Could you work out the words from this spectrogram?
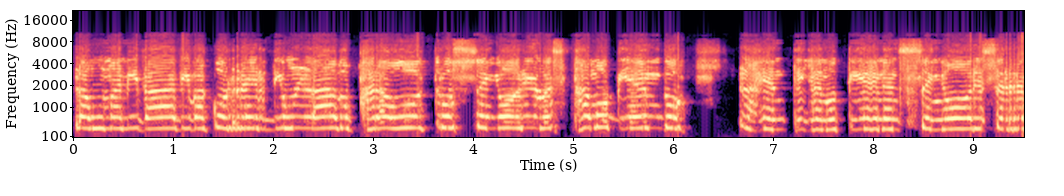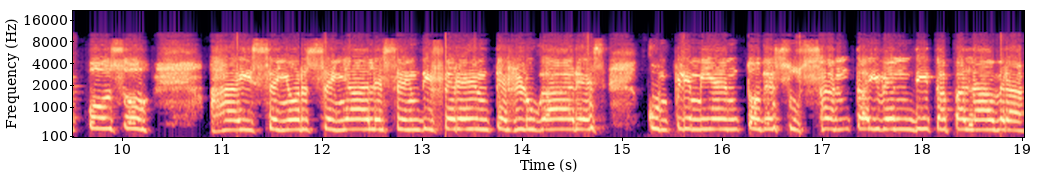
la humanidad iba a correr de un lado para otro, Señor, y lo estamos viendo. La gente ya no tiene, Señor, ese reposo. Ay, Señor, señales en diferentes lugares, cumplimiento de su santa y bendita palabra.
